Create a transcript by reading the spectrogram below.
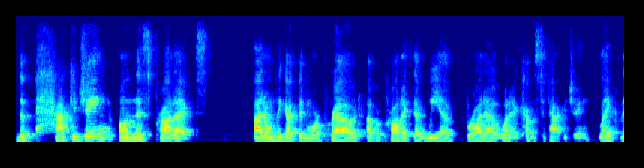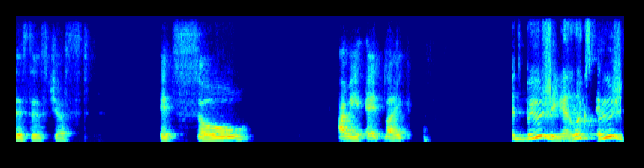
the packaging on this product, I don't think I've been more proud of a product that we have brought out when it comes to packaging. Like this is just, it's so, I mean, it like, it's bougie. It looks bougie.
